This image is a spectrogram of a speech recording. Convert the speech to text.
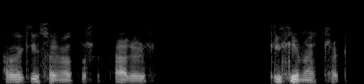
ezek iszonyatos erős kikimeccsek.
